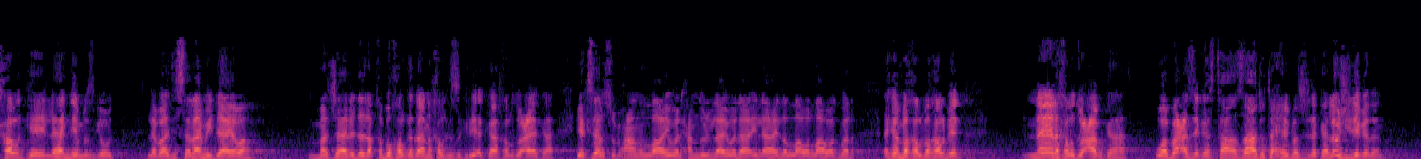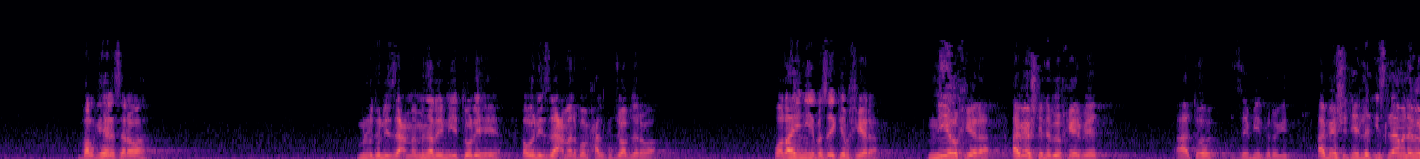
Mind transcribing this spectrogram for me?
خەڵکێ لە هەندێک مزگەوت لە باتی سەلامی دایەوە مجال دەدا قبول خلقدان خلق ذكري أكا خلق دعاء أكا يكسر سبحان الله والحمد لله ولا إله إلا الله والله أكبر. أكم بخل بيك نايل خلق دعاء بك وبعضك استهزات وتحيي مسجدك لو شي كذا بەڵگێ لەسەرەوە من دونی زعمە من ڕینی تۆلی هەیە ئەوە نی زعمە بۆم حلکە جواب دەرەوە والله نییە بەس ئەیکەم خێرە نییە و خێرە ئەبێ شتێ نەبێ خێر بێت هاتۆ زێ بیر کردویت ئەبێ شتێ لە ئیسلام نەبێ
